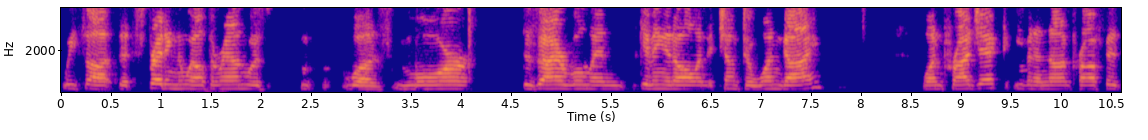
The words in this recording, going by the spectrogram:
We thought that spreading the wealth around was was more desirable than giving it all in a chunk to one guy, one project, even a nonprofit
